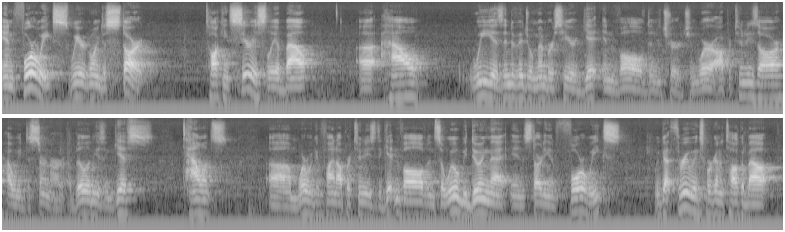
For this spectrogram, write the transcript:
In four weeks, we are going to start talking seriously about uh, how we as individual members here get involved in the church and where our opportunities are, how we discern our abilities and gifts, talents, um, where we can find opportunities to get involved. And so we'll be doing that in starting in four weeks. We've got three weeks we're going to talk about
